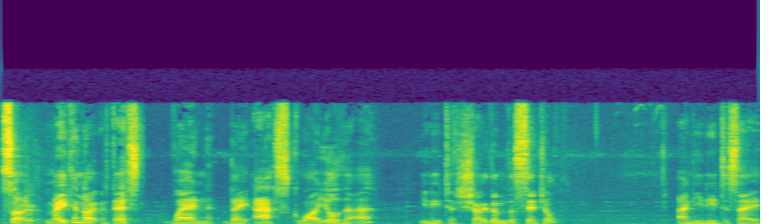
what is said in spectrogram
So, make a note of this. When they ask why you're there, you need to show them the sigil. And you need to say,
